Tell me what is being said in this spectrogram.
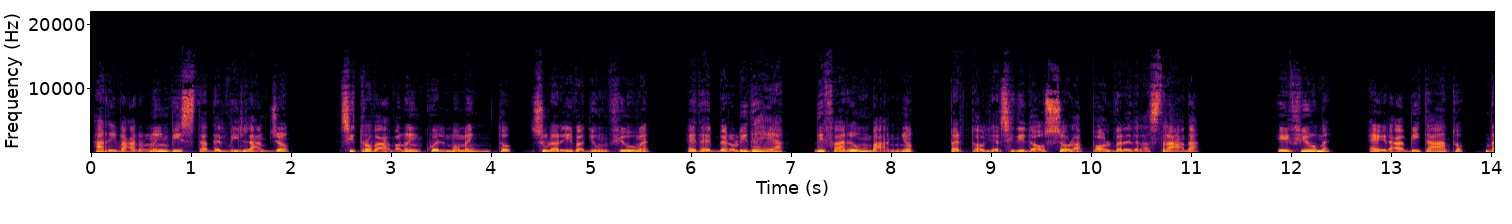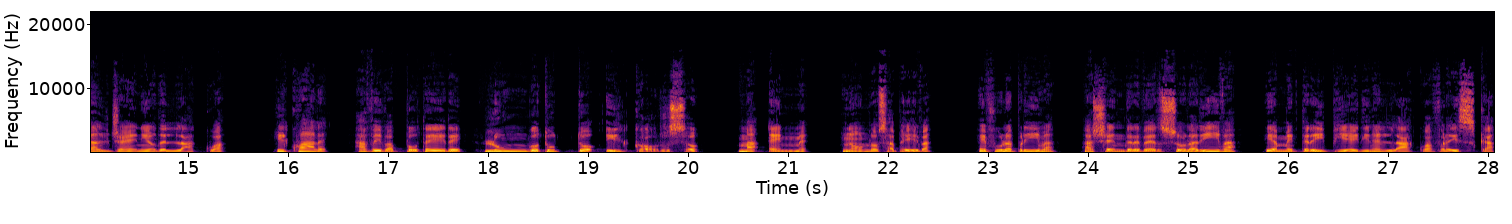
arrivarono in vista del villaggio. Si trovavano in quel momento sulla riva di un fiume ed ebbero l'idea di fare un bagno per togliersi di dosso la polvere della strada. Il fiume era abitato dal genio dell'acqua, il quale aveva potere lungo tutto il corso, ma M non lo sapeva e fu la prima a scendere verso la riva e a mettere i piedi nell'acqua fresca,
